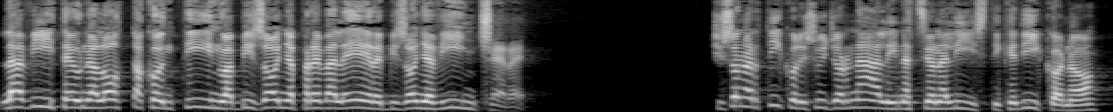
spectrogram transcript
la vita è una lotta continua, bisogna prevalere, bisogna vincere. Ci sono articoli sui giornali nazionalisti che dicono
